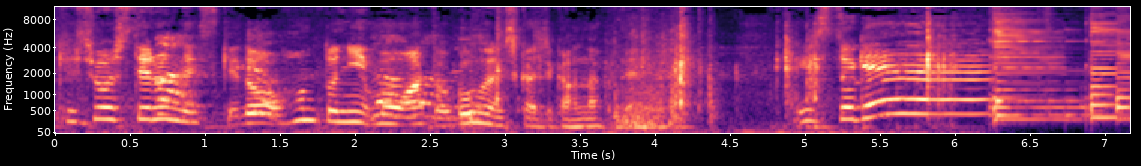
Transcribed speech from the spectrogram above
化粧してるんですけど、本当にもうあと5分しか時間なくて。急げお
